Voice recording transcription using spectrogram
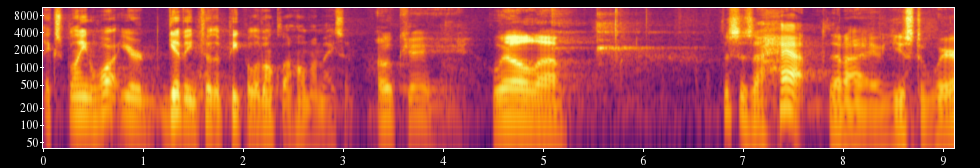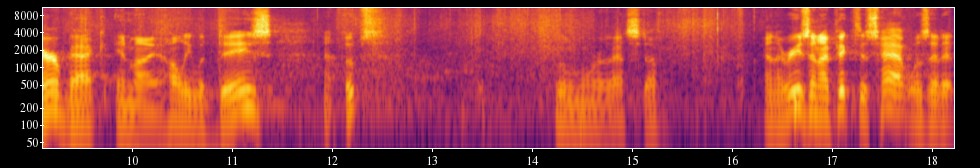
explain what you're giving to the people of Oklahoma, Mason? Okay. Well, um, this is a hat that I used to wear back in my Hollywood days. Uh, Oops. A little more of that stuff. And the reason I picked this hat was that it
